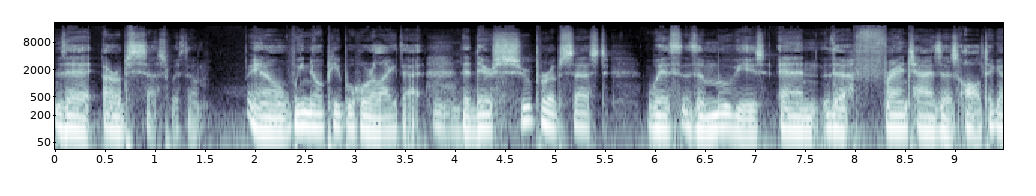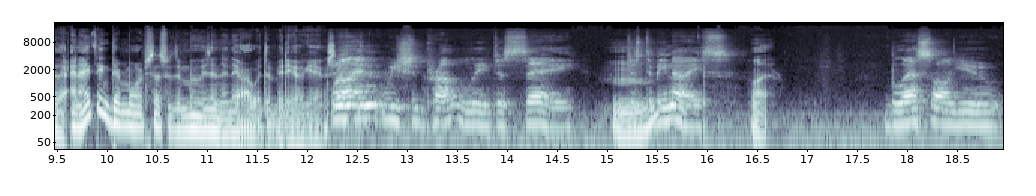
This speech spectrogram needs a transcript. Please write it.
that are obsessed with them. You know, we know people who are like that. That they're super obsessed with the movies and the franchises altogether. And I think they're more obsessed with the movies than they are with the video games. Well, and we should probably just say, just to be nice, what? bless all you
